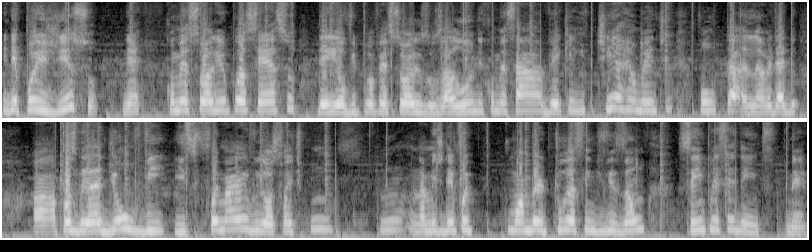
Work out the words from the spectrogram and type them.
E depois disso, né, começou ali o processo de ouvir professores, os alunos e começar a ver que ele tinha realmente voltar, na verdade, a, a possibilidade de ouvir. Isso foi maravilhoso, foi tipo um, um, na mente dele foi uma abertura assim de visão sem precedentes, né?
